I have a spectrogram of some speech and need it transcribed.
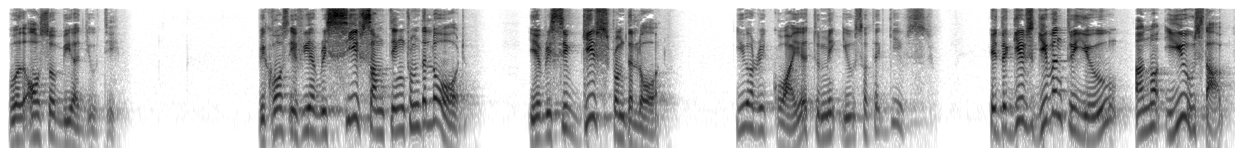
will also be a duty. Because if you have received something from the Lord, you have received gifts from the Lord, you are required to make use of the gifts. If the gifts given to you are not used up,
